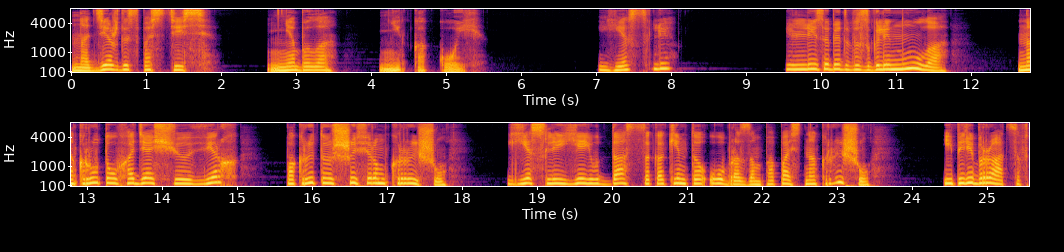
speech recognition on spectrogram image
Надежды спастись не было никакой. Если Элизабет взглянула на круто уходящую вверх, покрытую шифером крышу, если ей удастся каким-то образом попасть на крышу и перебраться в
